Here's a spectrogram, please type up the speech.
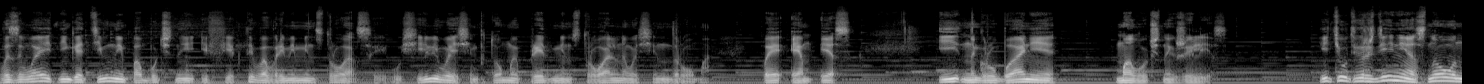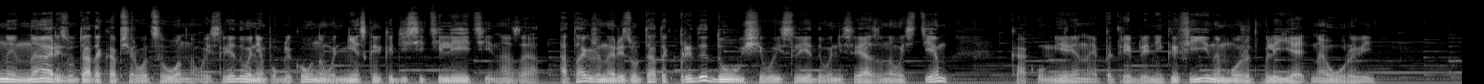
вызывает негативные побочные эффекты во время менструации, усиливая симптомы предменструального синдрома – ПМС и нагрубание молочных желез. Эти утверждения основаны на результатах обсервационного исследования, опубликованного несколько десятилетий назад, а также на результатах предыдущего исследования, связанного с тем, как умеренное потребление кофеина может влиять на уровень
